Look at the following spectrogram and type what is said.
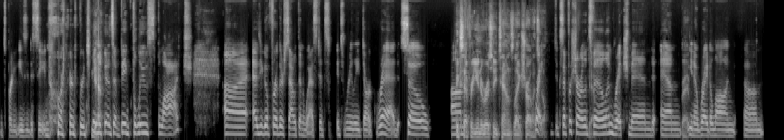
it's pretty easy to see. Northern Virginia yeah. is a big blue splotch. Uh, as you go further south and west, it's it's really dark red. So, um, except for university towns like Charlottesville, right? Except for Charlottesville yeah. and Richmond, and right. you know, right along um,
